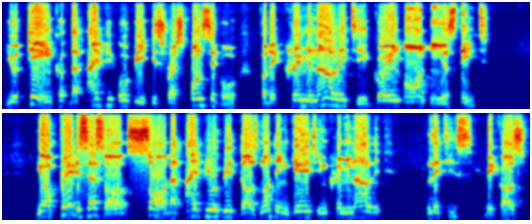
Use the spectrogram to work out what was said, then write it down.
you think that IPOB is responsible for the criminality going on in your state. Your predecessor saw that IPOB does not engage in criminalities because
